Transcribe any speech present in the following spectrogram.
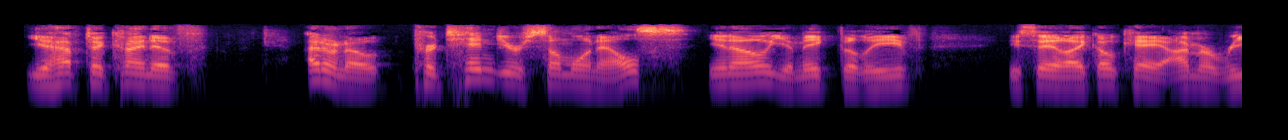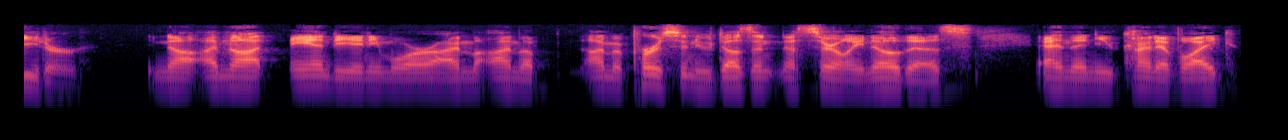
you have to kind of I don't know, pretend you're someone else, you know, you make believe. You say like, okay, I'm a reader. No, I'm not Andy anymore. I'm I'm a I'm a person who doesn't necessarily know this, and then you kind of like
